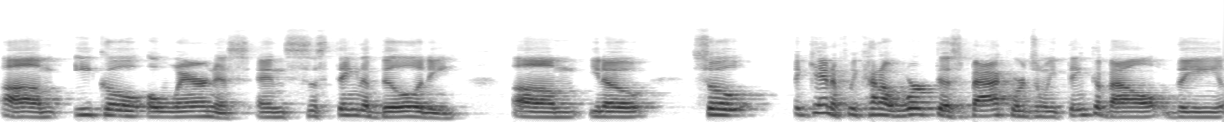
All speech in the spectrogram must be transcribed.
um, eco awareness and sustainability. Um, you know, so again, if we kind of work this backwards and we think about the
